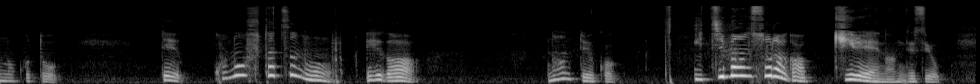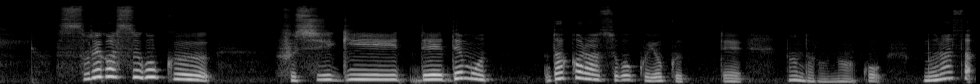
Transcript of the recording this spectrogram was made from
のことでこの2つの絵が何ていうか一番空が綺麗なんですよ。それがすごく不思議ででもだからすごくよくってなんだろうなこう紫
